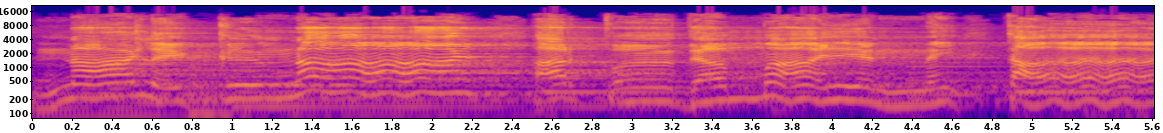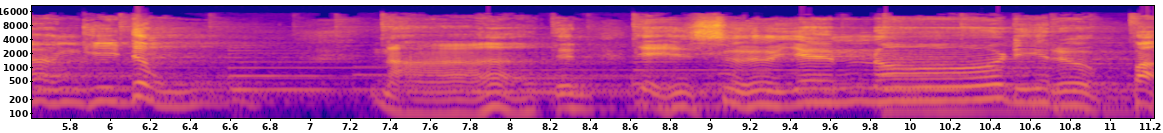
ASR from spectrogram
நாளுக்கு நாள் அற்புதமாய் என்னை தாங்கிடும். நாதன் இயேசு என்னோடிருப்பா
